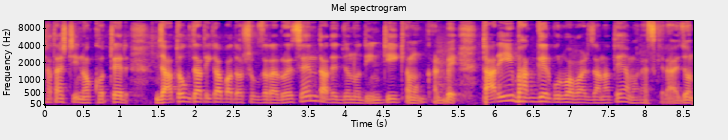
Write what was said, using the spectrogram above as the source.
সাতাশটি নক্ষত্রের জাতক, জাতিকা বা দর্শক যারা রয়েছেন, তাদের জন্য দিনটি কেমন কাটবে, তারই ভাগ্যের পূর্বাভাস জানাতে আমার আজকের আয়োজন।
